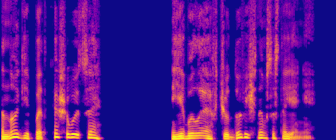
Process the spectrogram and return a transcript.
Ноги подкашиваются. Я была в чудовищном состоянии.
